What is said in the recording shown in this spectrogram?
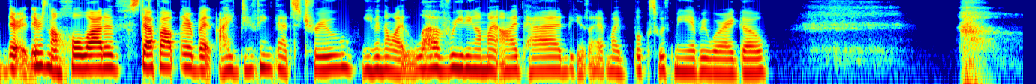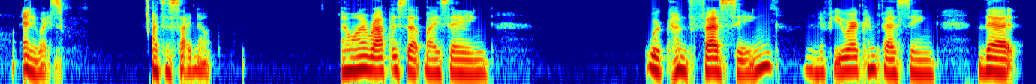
there there's not a whole lot of stuff out there, but I do think that's true. Even though I love reading on my iPad because I have my books with me everywhere I go. Anyways, that's a side note. I want to wrap this up by saying we're confessing, and if you are confessing that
